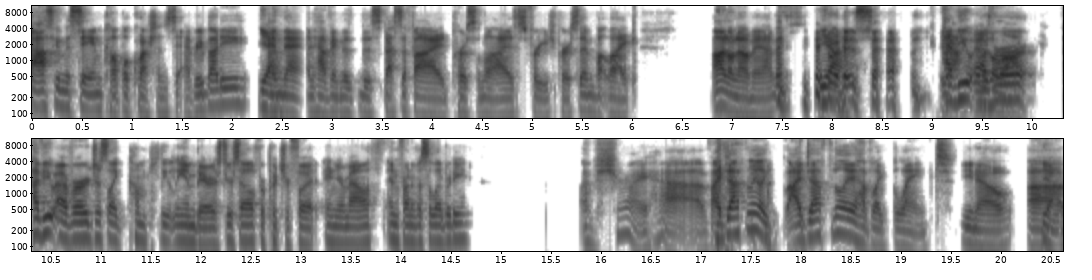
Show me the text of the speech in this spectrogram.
asking the same couple questions to everybody yeah. and then having the, the specified personalized for each person but like i don't know man yeah. Was, yeah have you ever have you ever just like completely embarrassed yourself or put your foot in your mouth in front of a celebrity? I'm sure I have. I definitely like I definitely have like blanked, you know. Um yeah.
